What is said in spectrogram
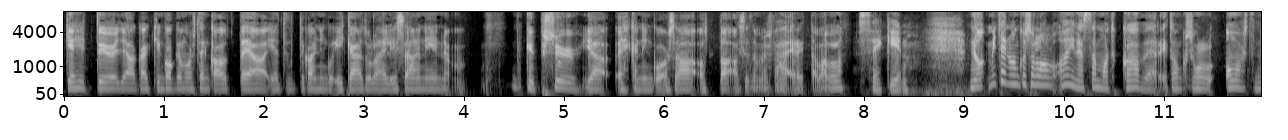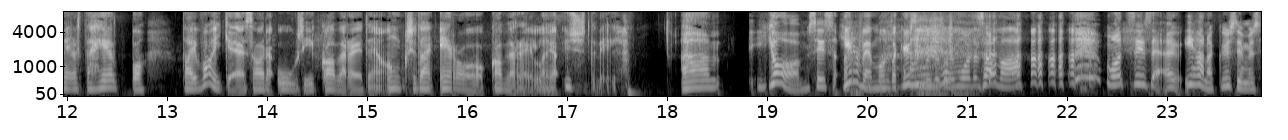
kehittyy ja kaikkien kokemusten kautta ja, ja totta kai niin kuin ikää tulee lisää, niin kypsyy ja ehkä niin kuin osaa ottaa asioita myös vähän eri tavalla. Sekin. No miten, onko sulla ollut aina samat kaverit? Onko sulla omasta mielestä helppo tai vaikea saada uusia kavereita ja onko jotain eroa kavereilla ja ystävillä? Ähm, joo, siis Hirveän monta kysymystä tuli muuta samaa. Mutta siis äh, ihana kysymys.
